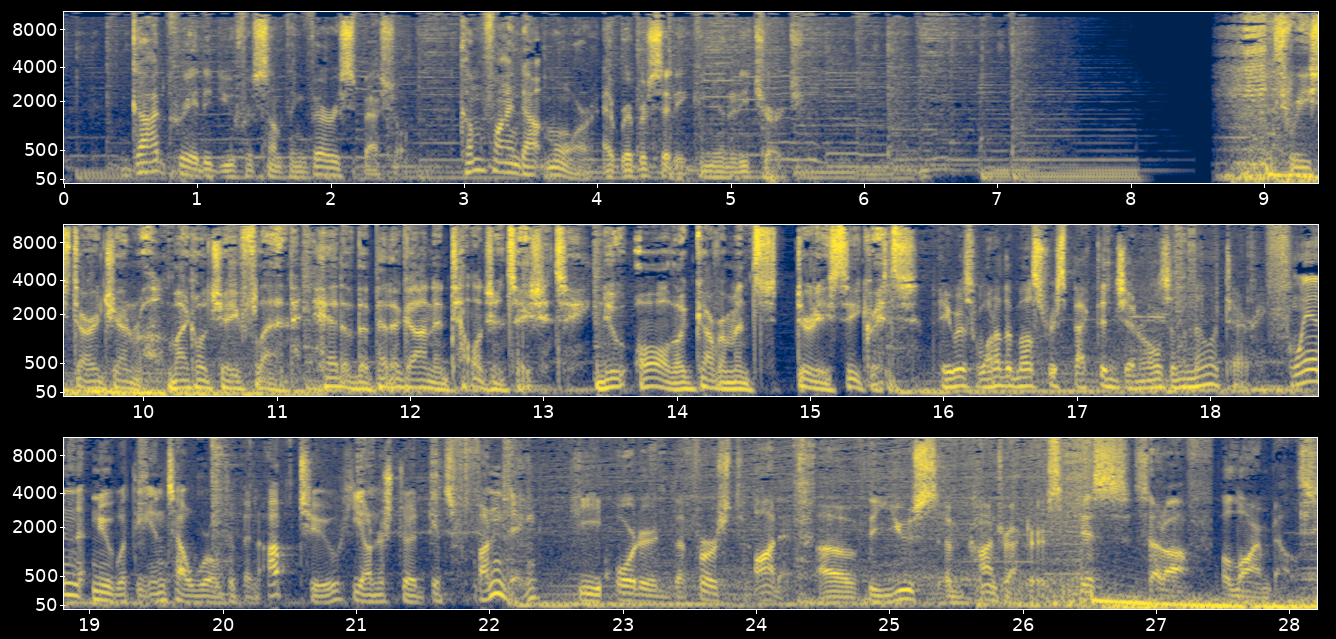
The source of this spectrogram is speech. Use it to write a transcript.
God created you for something very special. Come find out more at River City Community Church. Three star general Michael J. Flynn, head of the Pentagon Intelligence Agency, knew all the government's dirty secrets. He was one of the most respected generals in the military. Flynn knew what the intel world had been up to, he understood its funding. He ordered the first audit of the use of contractors. This set off alarm bells.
